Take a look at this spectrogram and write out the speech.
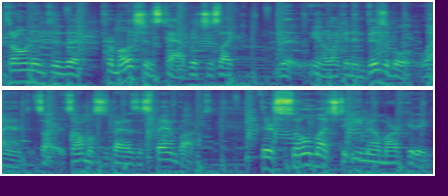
thrown into the promotions tab, which is like the you know like an invisible land. It's it's almost as bad as a spam box. There's so much to email marketing,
